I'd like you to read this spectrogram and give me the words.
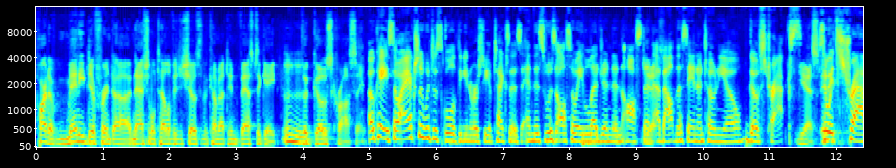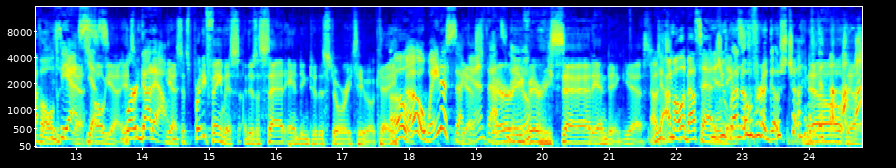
part of many different uh, national television shows that have come out to investigate Mhm. the ghost crossing. Okay, so I actually went to school at the University of Texas, and this was also a legend in Austin Yes. about the San Antonio ghost tracks. Yes. So It- it's traveled. Yes. yes. Oh yeah. It's- Word got out. Yes, it's pretty famous. And there's a sad ending to this story too. Okay. Oh, wait a second. Yes, That's very, new. very sad ending. Yes. Okay, I'm all about sad Did you run over a ghost child? No, no.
